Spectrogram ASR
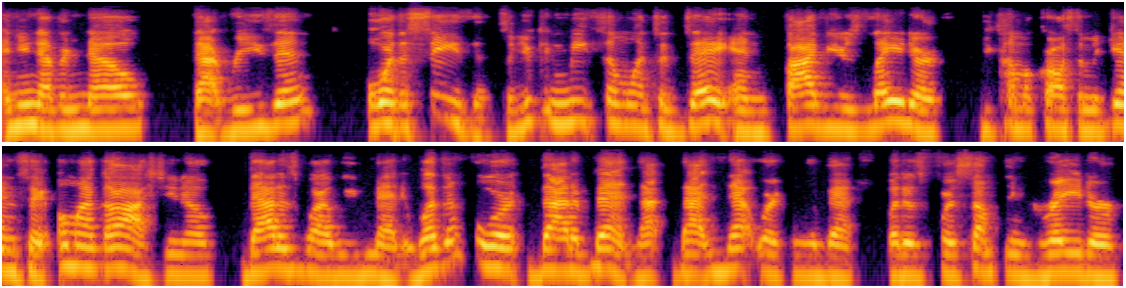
and you never know that reason or the season. So you can meet someone today, and five years later, you come across them again and say, oh my gosh, you know, that is why we met. It wasn't for that event, that that networking event, but it's for something greater,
